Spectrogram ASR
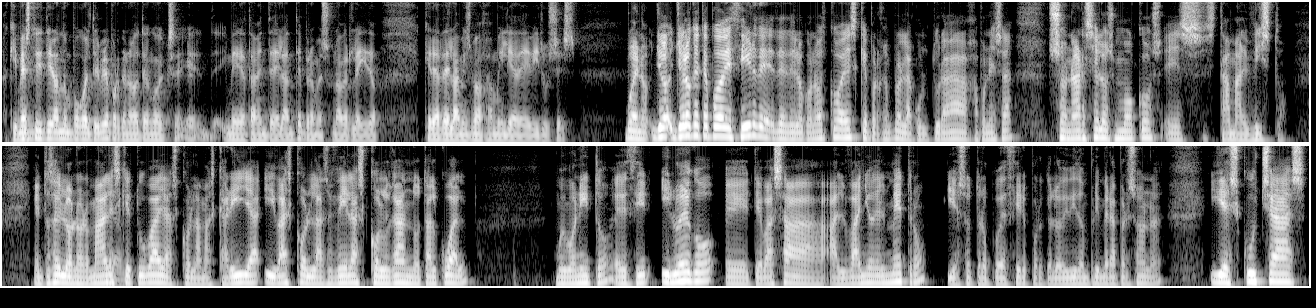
Aquí me estoy tirando un poco el triple porque no lo tengo eh, inmediatamente delante, pero me suena haber leído que era de la misma familia de viruses. Bueno, yo, yo lo que te puedo decir de- desde lo conozco es que, por ejemplo, en la cultura japonesa, sonarse los mocos es, está mal visto. Entonces, lo normal es que tú vayas con la mascarilla y vas con las velas colgando tal cual, muy bonito, es decir, y luego eh, te vas a- al baño del metro, y eso te lo puedo decir porque lo he vivido en primera persona, y escuchas,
